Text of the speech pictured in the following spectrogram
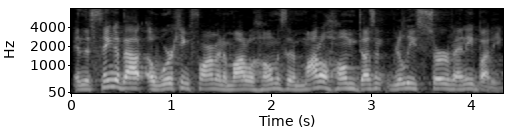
And the thing about a working farm and a model home is that a model home doesn't really serve anybody.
